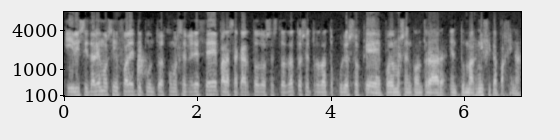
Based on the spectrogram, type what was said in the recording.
Y visitaremos infoaleti.es como se merece para sacar todos estos datos y otros datos curiosos que podemos encontrar en tu magnífica página.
